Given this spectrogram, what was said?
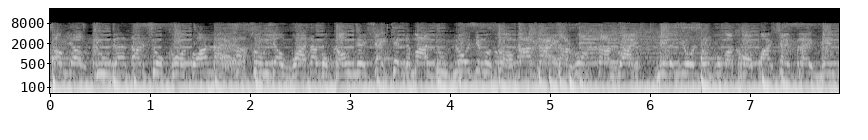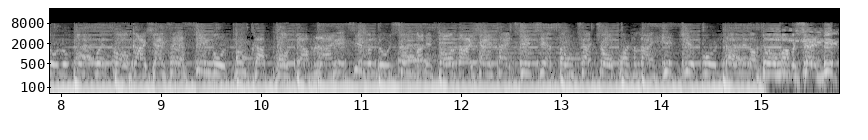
ဆောက်ရောက်လူတန်းသားတချို့ခေါ်သွားလိုက်ခါဆုံးရောက်ဝါတာကိုကောင်းတဲ့ရှိုက်တဲ့လမလူမျိုးချင်းကိုစော်ကားကိုင်က rock star right မင်းတို့မျိုးလုံးကိုမခေါ်ပါရှိုက်ပလိုက်မင်းတို့လိုအုပ်ခွဲစော်ကားရိုင်းဆိုင်အစင်ကိုထုတ်ခါပေါ်ပြပလိုက်မင်းချင်းဘလို့ရှုံးပါနဲ့စော်တာရိုင်းဆိုင်ချင်းချင်းအဆုံးချချောခွာတလိုက် hit ဖြစ်ဖို့တောင်းနေတော့တော့မှမရှိမင်း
